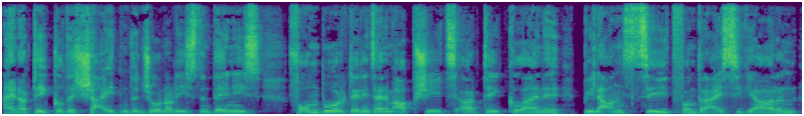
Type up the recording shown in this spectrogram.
ein Artikel des scheidenden Journalisten Dennis von Burg, der in seinem Abschiedsartikel eine Bilanz zieht von 30 Jahren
